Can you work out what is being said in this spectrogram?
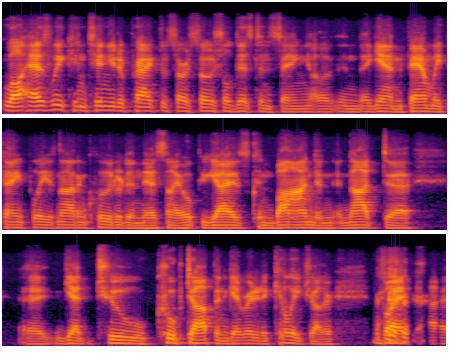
Well, as we continue to practice our social distancing, uh, and again, family thankfully is not included in this, and I hope you guys can bond and, and not uh, uh, get too cooped up and get ready to kill each other. But uh,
